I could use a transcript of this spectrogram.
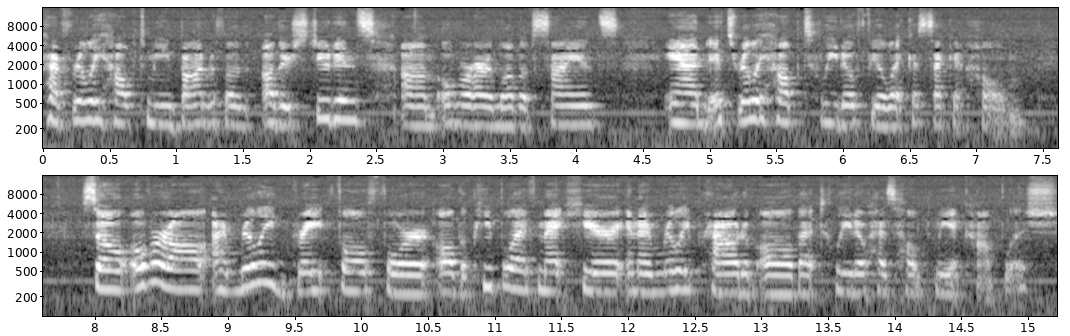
have really helped me bond with other students um, over our love of science, and it's really helped Toledo feel like a second home. So overall, I'm really grateful for all the people I've met here, and I'm really proud of all that Toledo has helped me accomplish.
